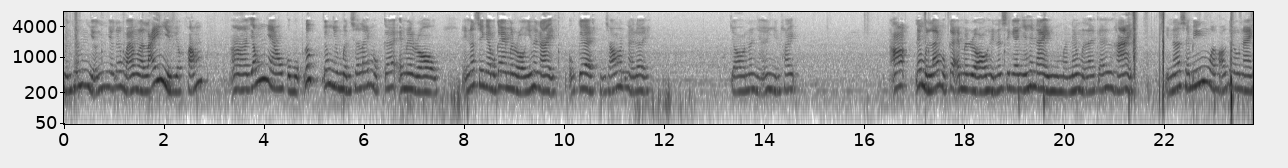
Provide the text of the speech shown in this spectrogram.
mình sẽ hướng dẫn cho các bạn là lấy nhiều vật phẩm à, giống nhau cùng một lúc. Giống như mình sẽ lấy một cái emerald. Thì nó sẽ ra một cái emerald như thế này. Ok mình xóa hết này đi. Cho nó dễ nhìn thấy đó nếu mình lấy một cái emerald thì nó sẽ ra như thế này nhưng mà nếu mình lấy cái thứ hai thì nó sẽ biến qua khỏi cái ô này.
